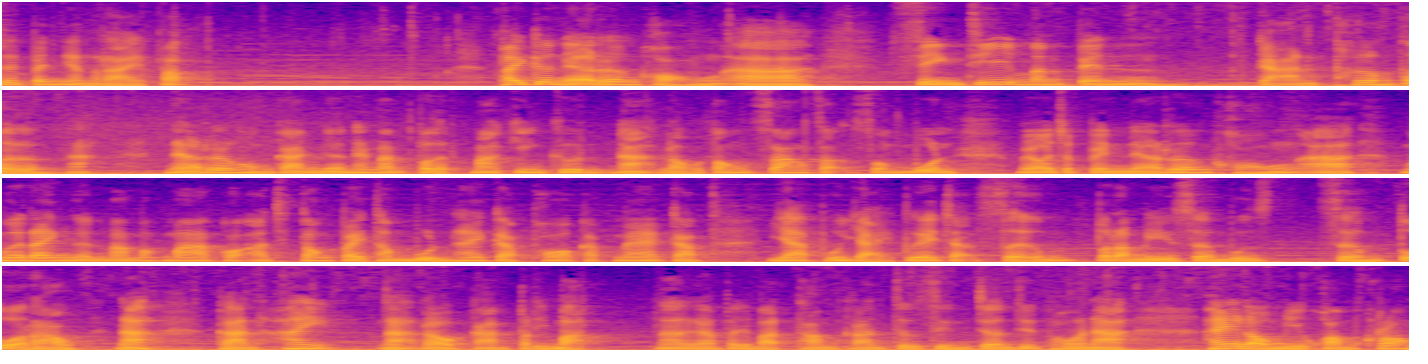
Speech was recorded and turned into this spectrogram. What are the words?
จะเป็นอย่างไรปั๊บไพ่ขึ้นในเรื่องของอา สิ่งที่มันเป็นการเพิ่มเติมนะในเรื่องของการเงินให้มันเปิดมากยิ่งขึ้นนะเราต้องสร้างสะสมบุญไม่ว่าจะเป็นในเรื่องของอาเมื่อได้เงินมามาก ๆ ก็อาจจะต้องไปทำบุญให้กับพ่อกับแม่กับญาติผู้ใหญ่เพื่อจะเสริมบารมีเสริมบุญเสริมตัวเรานะการให้นะแล้วก็การปฏิบัติ นะการปฏิบัติทำการถือศีลเจริญจิตภาวนา ให้เรามีความคล่อง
